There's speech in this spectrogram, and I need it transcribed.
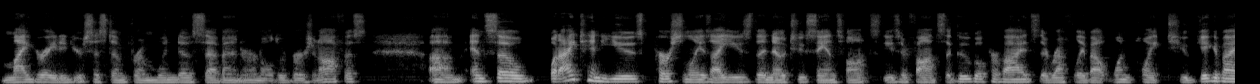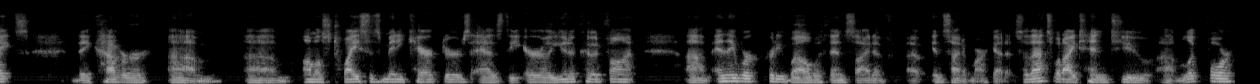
migrated your system from Windows 7 or an older version Office. Um, and so what I tend to use personally is I use the Noto Sans fonts. These are fonts that Google provides. They're roughly about 1.2 gigabytes. They cover um, um, almost twice as many characters as the Arial Unicode font, um, and they work pretty well with inside of uh, inside of MARCEDIT. So that's what I tend to um, look for.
